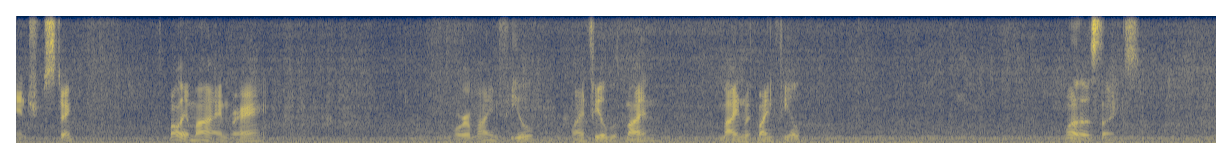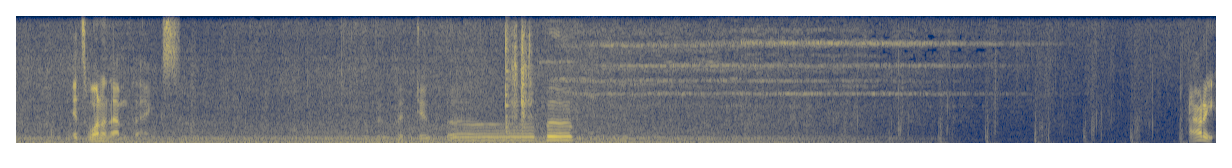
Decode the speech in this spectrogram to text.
Interesting. Probably mine, right? Or a minefield? Minefield with mine? Mine with minefield? One of those things. It's one of them things. Boop a doop boop boop. Howdy.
